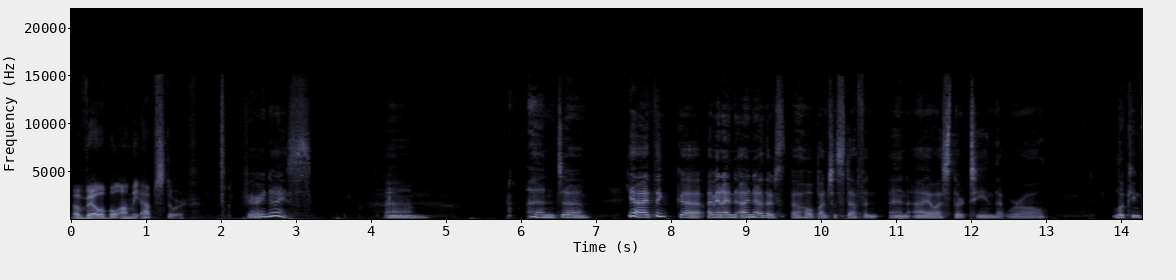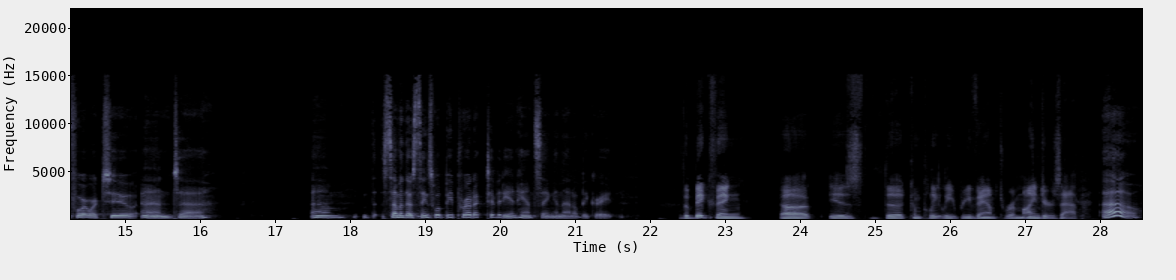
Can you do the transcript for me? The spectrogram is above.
available on the App Store. Very nice. Um, and um, yeah, I think uh, I mean I, I know there's a whole bunch of stuff in, in iOS 13 that we're all looking forward to, and uh, um, th- some of those things will be productivity enhancing, and that'll be great. The big thing uh, is the completely revamped Reminders app. Oh,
